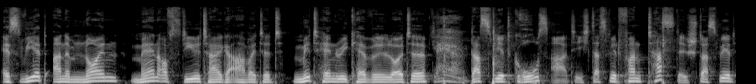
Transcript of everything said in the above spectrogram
Es wird an einem neuen Man of Steel Teil gearbeitet mit Henry Cavill, Leute. Ja, ja. Das wird großartig. Das wird fantastisch. Das wird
